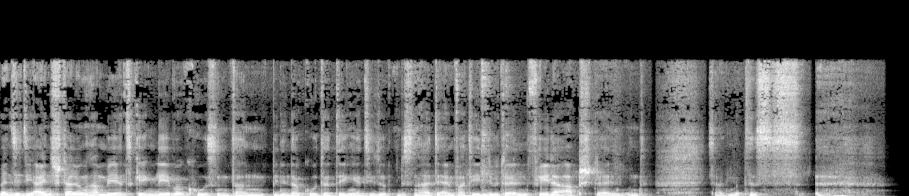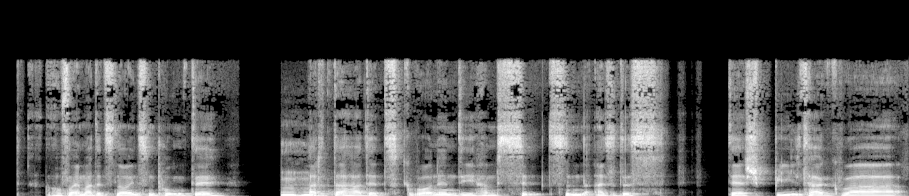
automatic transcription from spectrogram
wenn sie die Einstellung haben wie jetzt gegen Leverkusen, dann bin ich da guter Dinge. Die müssen halt einfach die individuellen Fehler abstellen und sagen wir, das äh, Hoffenheim hat jetzt 19 Punkte, mhm. Hertha hat jetzt gewonnen, die haben 17, also das der Spieltag war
